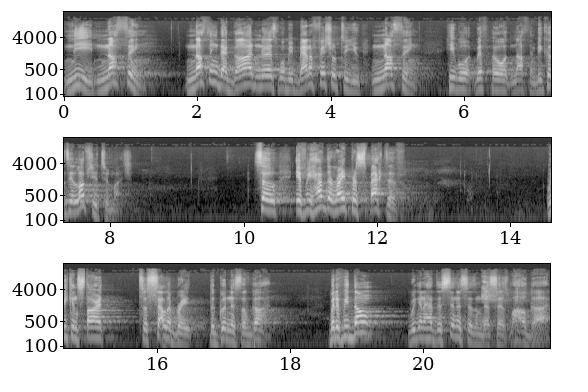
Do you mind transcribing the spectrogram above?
need, nothing, nothing that God knows will be beneficial to you, nothing. He will withhold nothing because He loves you too much. So if we have the right perspective, we can start to celebrate the goodness of God. But if we don't, we're going to have this cynicism that says, wow, God,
